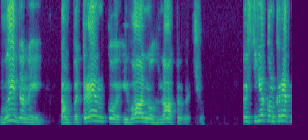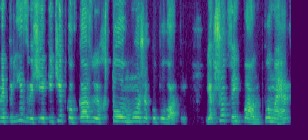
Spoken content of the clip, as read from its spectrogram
виданий там Петренко Івану Гнатовичу. Тобто є конкретне прізвище, яке чітко вказує, хто може купувати. Якщо цей пан помер,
